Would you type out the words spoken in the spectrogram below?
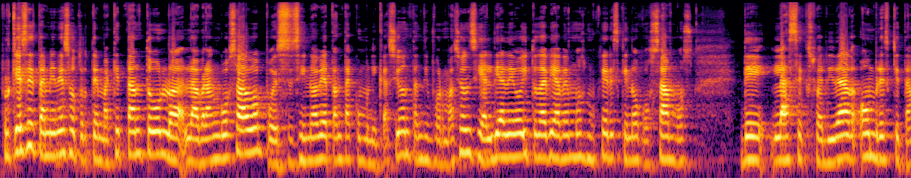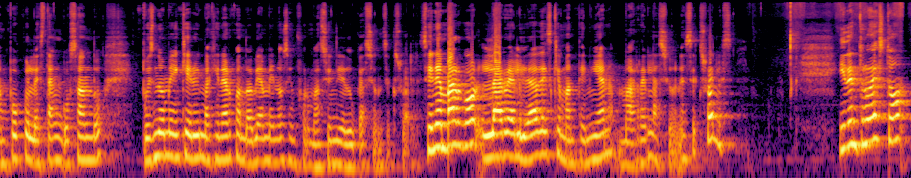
Porque ese también es otro tema. ¿Qué tanto la, la, habrán gozado? Pues si no había tanta comunicación, tanta información, si al día de hoy todavía vemos mujeres que no gozamos de la sexualidad, hombres que tampoco la están gozando, pues no me quiero imaginar cuando había menos información y educación sexual. Sin embargo, la realidad es que mantenían más relaciones sexuales. Y dentro de esto,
